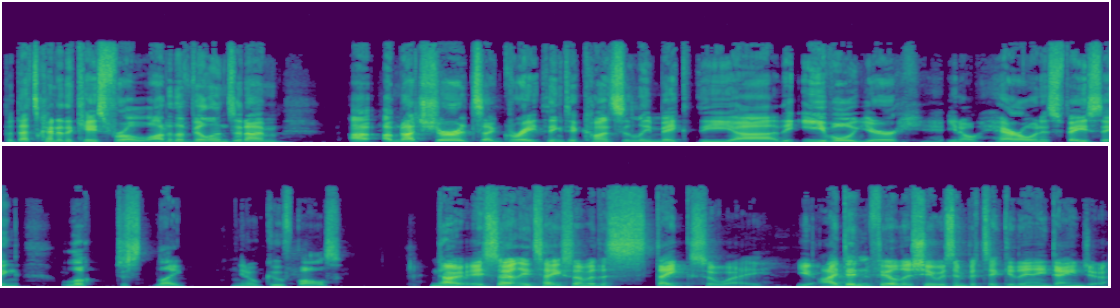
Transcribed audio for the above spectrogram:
but that's kind of the case for a lot of the villains, and I'm I- I'm not sure it's a great thing to constantly make the uh, the evil your you know heroine is facing look just like you know goofballs. No, it certainly takes some of the stakes away. You, I didn't feel that she was in particularly any danger.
